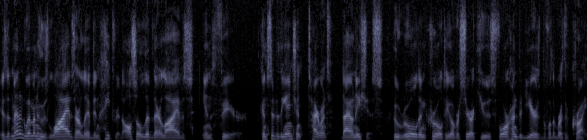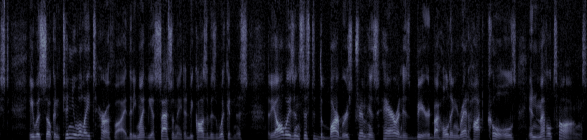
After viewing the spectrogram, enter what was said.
is that men and women whose lives are lived in hatred also live their lives in fear. Consider the ancient tyrant Dionysius, who ruled in cruelty over Syracuse 400 years before the birth of Christ. He was so continually terrified that he might be assassinated because of his wickedness that he always insisted the barbers trim his hair and his beard by holding red hot coals in metal tongs,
